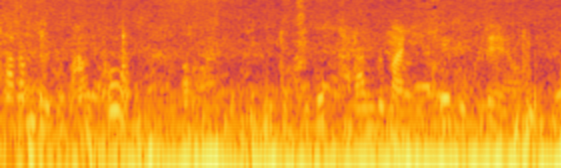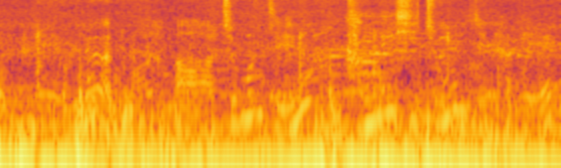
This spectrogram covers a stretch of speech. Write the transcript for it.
사람들도 많고 어, 비치고 바람도 많이 쐬고 그래요. 네, 여기는 어, 주문진 강릉시 주문진 항에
